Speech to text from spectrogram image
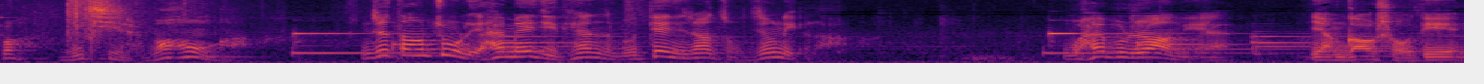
不，你起什么哄啊？你这当助理还没几天，怎么惦记上总经理了？我还不知道你眼高手低，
